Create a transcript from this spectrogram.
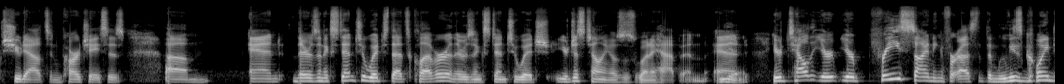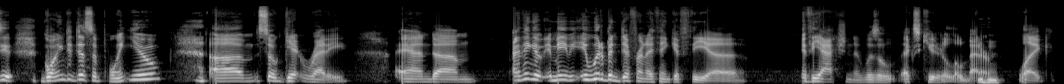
shootouts and car chases. Um, and there's an extent to which that's clever, and there's an extent to which you're just telling us what's going to happen, and Yeah. you're telling you're you're pre-signing for us that the movie's going to going to disappoint you. Um, so get ready. And um, I think it, it maybe it would have been different. I think if the uh, if the action was executed a little better, Mhm. like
